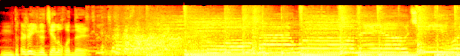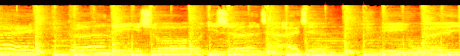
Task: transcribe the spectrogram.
嗯，他是一个结了婚的人。”说一声再见，因为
